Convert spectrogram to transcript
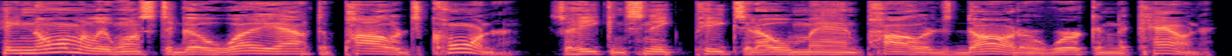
He normally wants to go way out to Pollard's corner so he can sneak peeks at old man Pollard's daughter working the counter.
